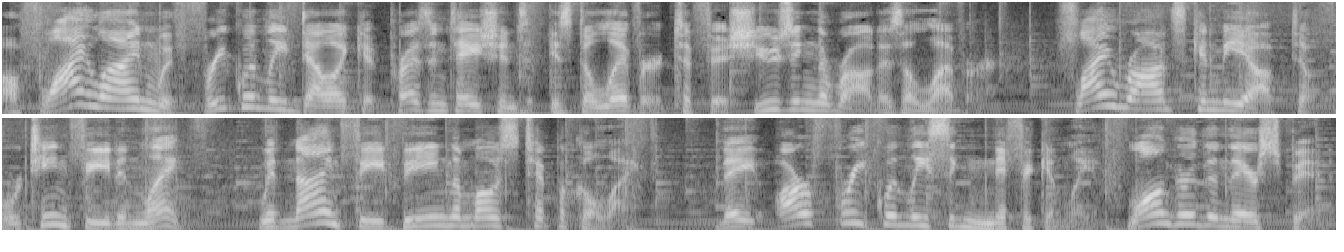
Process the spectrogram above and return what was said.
A fly line with frequently delicate presentations is delivered to fish using the rod as a lever. Fly rods can be up to 14 feet in length, with 9 feet being the most typical length. They are frequently significantly longer than their spin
